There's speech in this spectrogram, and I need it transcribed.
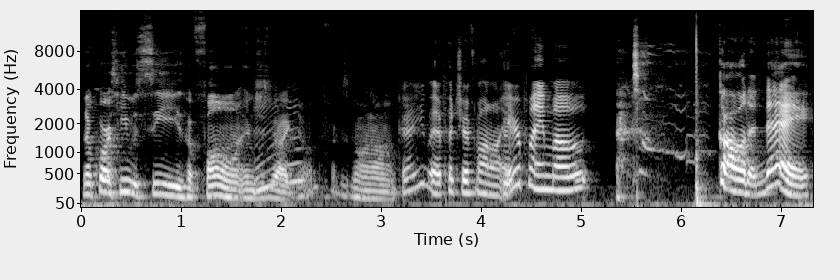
And of course, he would see her phone and just be like, "Yo, what the fuck is going on?" Girl, you better put your phone on airplane mode. Call it a day.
